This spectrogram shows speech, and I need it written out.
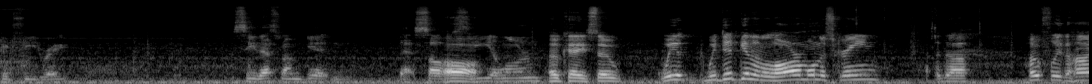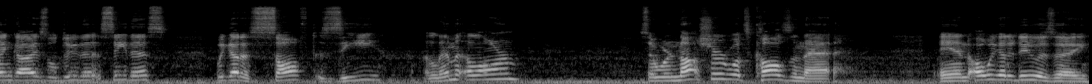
good feed rate. See, that's what I'm getting. That soft Oh. C alarm. Okay, so we we did get an alarm on the screen. And, uh, hopefully the Hind guys will do that. See this? We got a soft Z limit alarm. So we're not sure what's causing that. And all we got to do is a,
